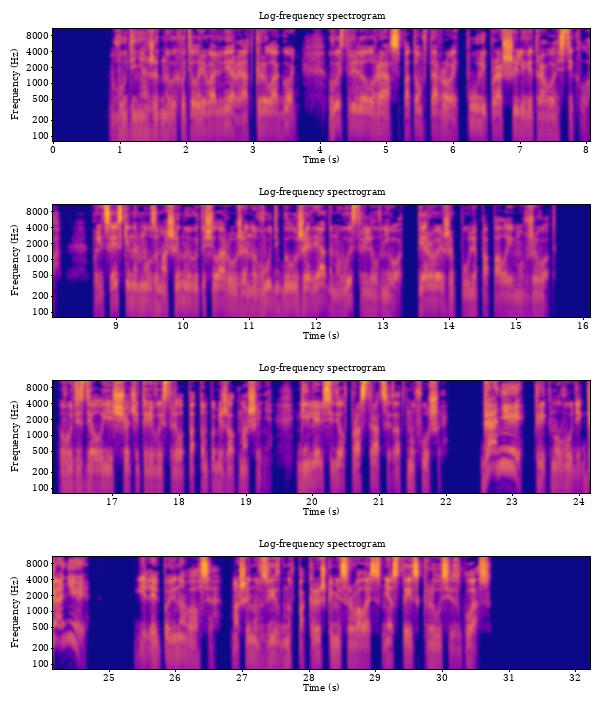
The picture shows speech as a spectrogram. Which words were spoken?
Вуди неожиданно выхватил револьвер и открыл огонь. Выстрелил раз, потом второй. Пули прошили ветровое стекло. Полицейский нырнул за машину и вытащил оружие, но Вуди был уже рядом и выстрелил в него. Первая же пуля попала ему в живот. Вуди сделал еще четыре выстрела, потом побежал к машине. Гилель сидел в прострации, заткнув уши. «Гони!» — крикнул Вуди. «Гони!» Гилель повиновался. Машина, взвизгнув покрышками, сорвалась с места и скрылась из глаз.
